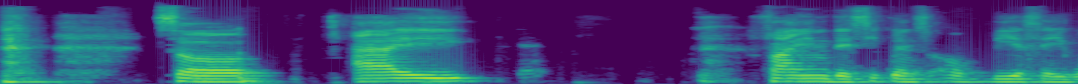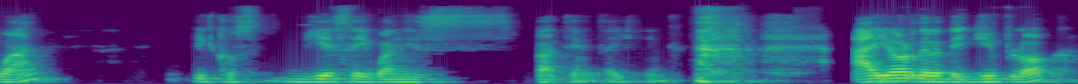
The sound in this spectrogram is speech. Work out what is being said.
so I find the sequence of BSA1 because BSA1 is patent, I think. I ordered the G block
